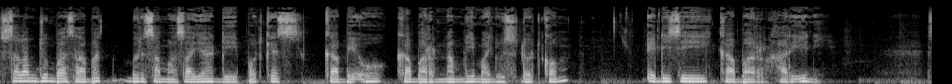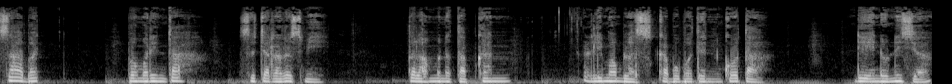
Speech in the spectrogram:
Salam jumpa sahabat bersama saya di podcast KBO Kabar 65news.com edisi kabar hari ini. Sahabat, pemerintah secara resmi telah menetapkan 15 kabupaten kota di Indonesia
